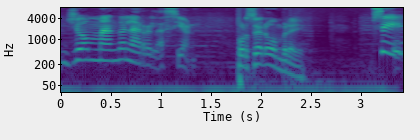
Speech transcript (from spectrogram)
yo mando en la relación. Por ser hombre. Sí,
